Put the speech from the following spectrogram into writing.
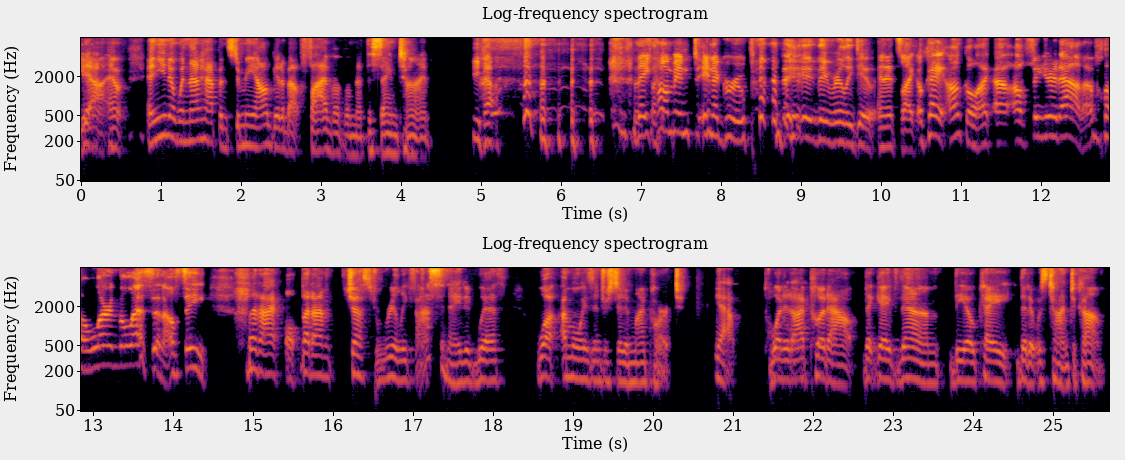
Yeah. yeah. And, and, you know, when that happens to me, I'll get about five of them at the same time. Yeah. they come in in a group. they, they really do. And it's like, okay, uncle, I, I'll figure it out. I'll learn the lesson. I'll see. But I, but I'm just really fascinated with what I'm always interested in my part. Yeah. Totally. What did I put out that gave them the okay that it was time to come?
